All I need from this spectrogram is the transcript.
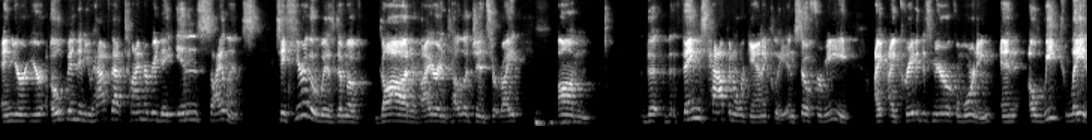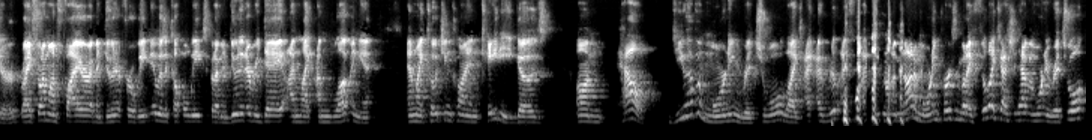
and you're you're open and you have that time every day in silence to hear the wisdom of God or higher intelligence, right? Um, the, the things happen organically, and so for me. I, I created this miracle morning, and a week later, right? So I'm on fire. I've been doing it for a week. It was a couple weeks, but I've been doing it every day. I'm like, I'm loving it. And my coaching client, Katie, goes, um, Hal, do you have a morning ritual? Like, I, I really, I, I'm not a morning person, but I feel like I should have a morning ritual.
